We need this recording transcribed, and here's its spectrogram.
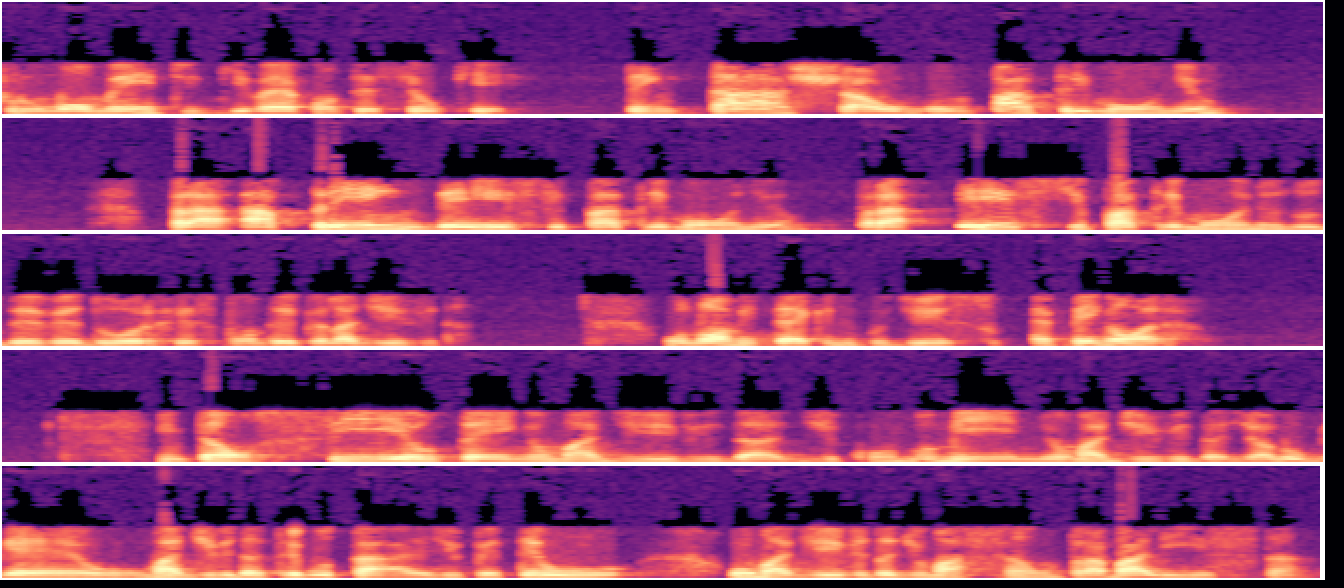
por um momento em que vai acontecer o quê? Tentar achar algum patrimônio para apreender esse patrimônio, para este patrimônio do devedor responder pela dívida. O nome técnico disso é penhora. Então, se eu tenho uma dívida de condomínio, uma dívida de aluguel, uma dívida tributária de IPTU, uma dívida de uma ação trabalhista,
